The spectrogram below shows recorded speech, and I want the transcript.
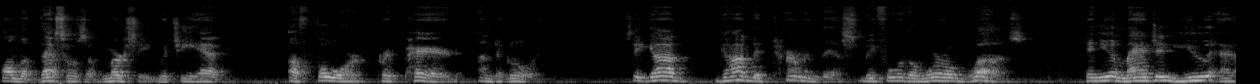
on the vessels of mercy which he had afore prepared unto glory. See, God, God determined this before the world was. Can you imagine you and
